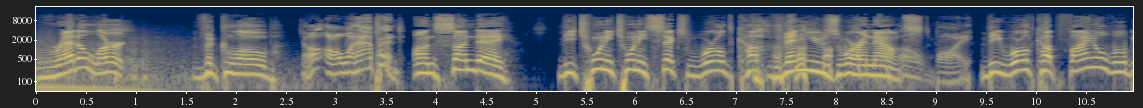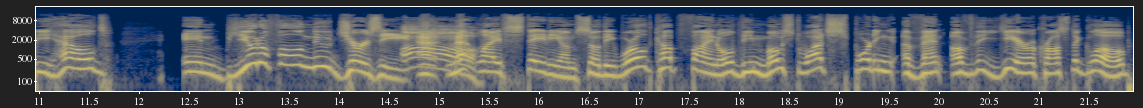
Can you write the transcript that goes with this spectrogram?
Red alert, the Globe. Uh oh! What happened? On Sunday, the 2026 World Cup venues were announced. Oh boy! The World Cup final will be held in beautiful New Jersey at Oh. MetLife Stadium. So, the World Cup final, the most watched sporting event of the year across the globe,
